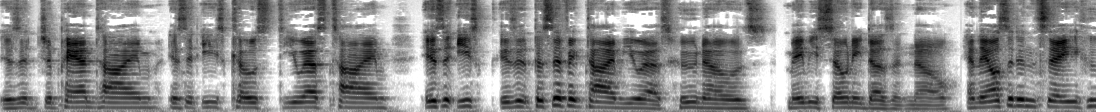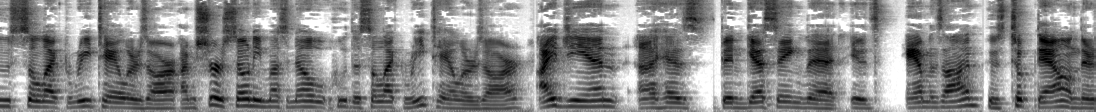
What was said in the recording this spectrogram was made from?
Is it Japan time? Is it East Coast US time? Is it East is it Pacific time US? Who knows? Maybe Sony doesn't know. And they also didn't say who select retailers are. I'm sure Sony must know who the select retailers are. IGN uh, has been guessing that it's Amazon, who's took down their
